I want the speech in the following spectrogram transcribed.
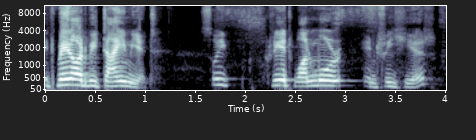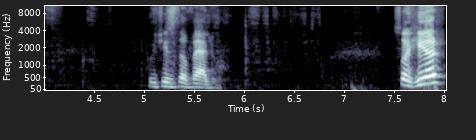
it may not be time yet. So we create one more entry here which is the value so here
